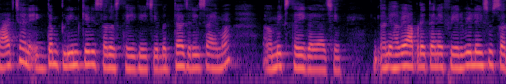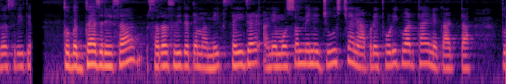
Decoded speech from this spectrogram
ફાટ છે ને એકદમ ક્લીન કેવી સરસ થઈ ગઈ છે. બધા જ રેસા એમાં મિક્સ થઈ ગયા છે. અને હવે આપણે તેને ફેરવી લઈશું સરસ રીતે. તો બધા જ રેસા સરસ રીતે તેમાં મિક્સ થઈ જાય અને મોસંબીનું જ્યુસ છે ને આપણે થોડીક વાર થાય ને કાઢતા, તો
